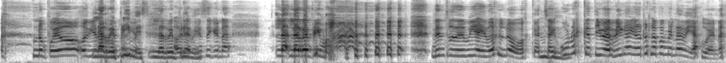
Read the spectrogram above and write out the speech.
no puedo odiar La reprimes, la reprimes. Ahora pienso que una... La, la reprimo. Dentro de mí hay dos lobos, ¿cachai? Uno es Katy Barriga y otro es la Pamela Díaz, buena.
